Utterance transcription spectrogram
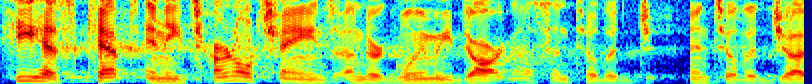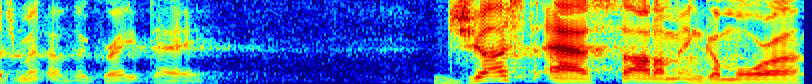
he has kept in eternal chains under gloomy darkness until the, until the judgment of the great day. Just as Sodom and Gomorrah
